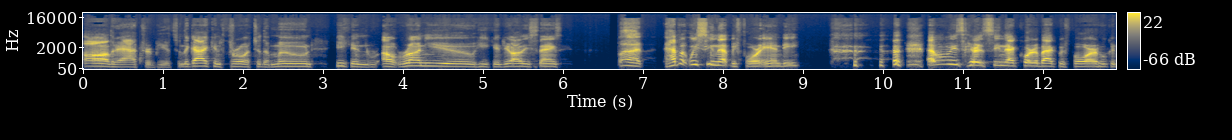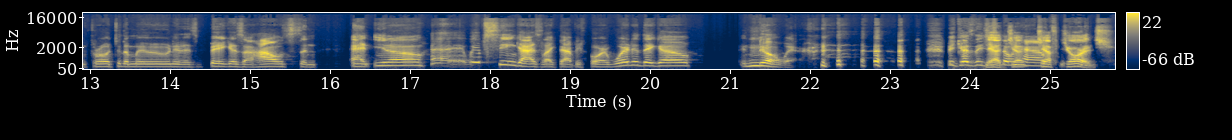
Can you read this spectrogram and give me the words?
all the attributes, and the guy can throw it to the moon. He can outrun you. He can do all these things. But haven't we seen that before, Andy? heard- seen that quarterback before who can throw it to the moon and as big as a house and and you know hey, we've seen guys like that before. Where did they go? Nowhere. because they just Yeah, don't Jeff, have Jeff George.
